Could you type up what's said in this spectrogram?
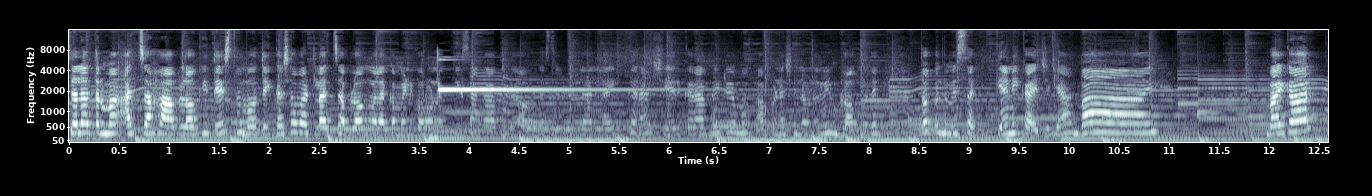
चला तर मग आजचा हा ब्लॉग इथेच थांबवते. कसा वाटला आजचा ब्लॉग मला कमेंट करून नक्की सांगा. व्हिडिओ आवडला असेल तुला लाईक करा शेअर करा. भेटूया मग आपण अशा नवनवीन ब्लॉगमध्ये तो पण तुम्ही सगळ्यांनी काळजी घ्या. बाय बाय कर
